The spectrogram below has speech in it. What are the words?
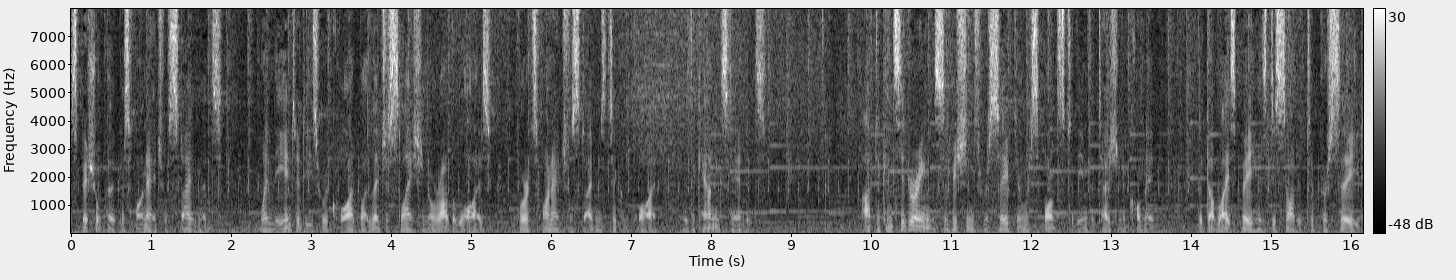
special purpose financial statements when the entity is required by legislation or otherwise for its financial statements to comply with accounting standards. After considering the submissions received in response to the invitation to comment, the AASB has decided to proceed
